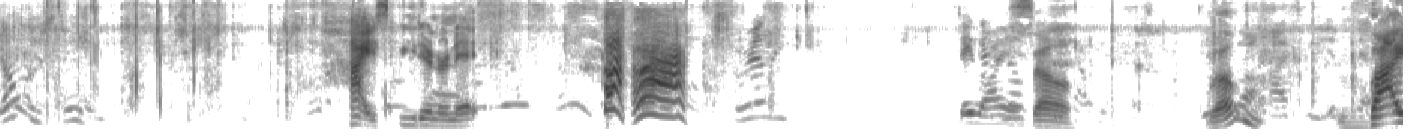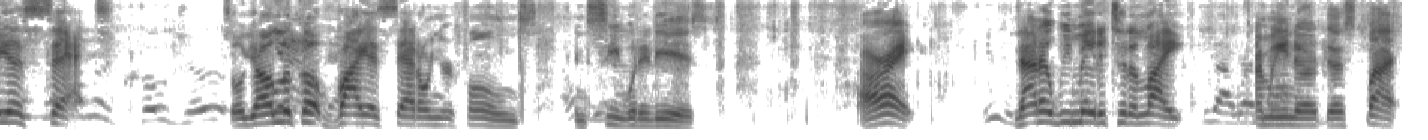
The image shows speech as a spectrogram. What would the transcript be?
Y'all understand. high speed internet. Really? They lying. so, well, Viasat. So y'all look up Viasat on your phones and see what it is. All right. Now that we made it to the light, I mean the, the spot,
